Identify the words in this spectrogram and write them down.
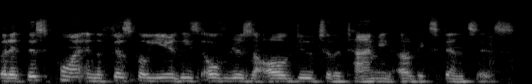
but at this point in the fiscal year, these overages are all due to the timing of expenses.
